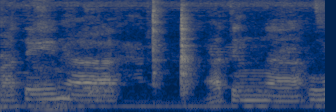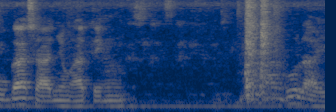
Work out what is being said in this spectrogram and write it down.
Ating ah, ating uh, uhugasan yung ating gulay.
